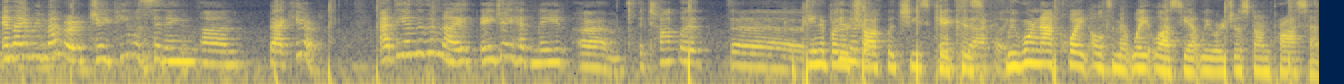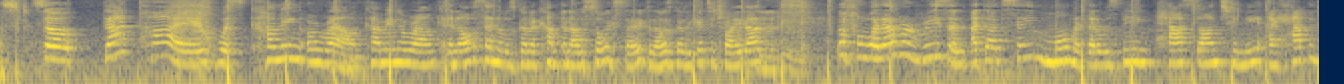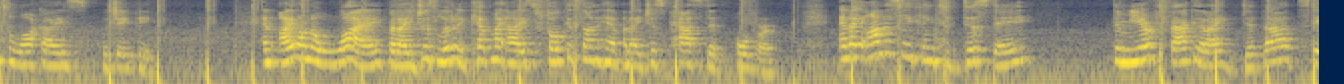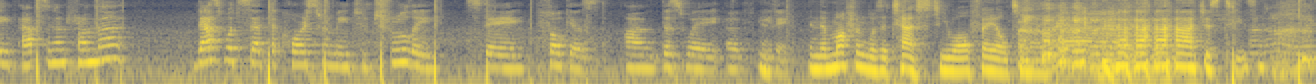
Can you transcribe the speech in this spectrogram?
and I remember JP was sitting um, back here. At the end of the night, AJ had made um, a chocolate. Uh, Peanut butter peanut bu- chocolate cheesecake because Exactly. we were not quite ultimate weight loss yet. We were just unprocessed. So that pie was coming around, coming around, and all of a sudden it was going to come, and I was so excited because I was going to get to try that. Mm-hmm. But for whatever reason, at that same moment that it was being passed on to me, I happened to lock eyes with JP. And I don't know why, but I just literally kept my eyes focused on him and I just passed it over. And I honestly think to this day, the mere fact that I did that, stayed abstinent from that, that's what set the course for me to truly stay focused on this way of eating. And the muffin was a test. You all failed tonight. just teasing.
